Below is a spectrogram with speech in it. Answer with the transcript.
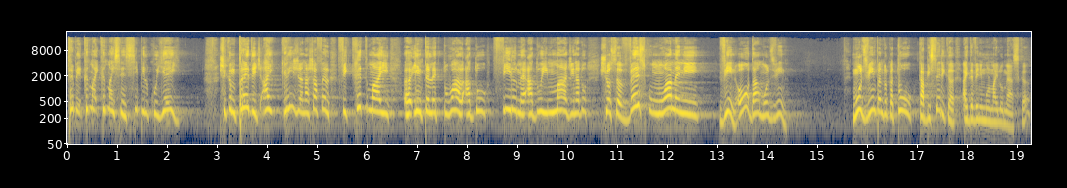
Trebuie cât mai, cât mai sensibil cu ei. Și când predici, ai grijă în așa fel, fi cât mai uh, intelectual, adu filme, adu imagini, adu... și o să vezi cum oamenii vin. Oh, da, mulți vin. Mulți vin pentru că tu, ca biserică, ai devenit mult mai lumească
